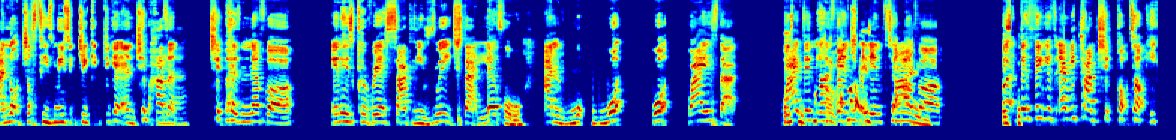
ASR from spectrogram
and not just his music. Do you, do you get? it? And Chip hasn't. Yeah. Chip has never, in his career, sadly reached that level. And wh- what, what, why is that? Why It's didn't he venture into time. other? But the thing is, every time Chip popped up, he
